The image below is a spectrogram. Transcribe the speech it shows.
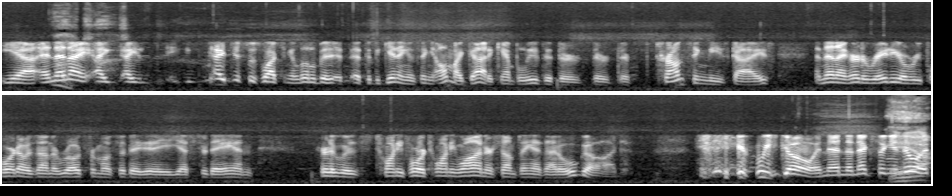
Yeah. And then Oh, I, I, I, I just was watching a little bit at, at the beginning and thinking, oh my God, I can't believe that they're they're they're trouncing these guys. And then I heard a radio report. I was on the road for most of the day yesterday and heard it was 24-21 or something. I thought, oh God, here we go. And then the next thing you knew it,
